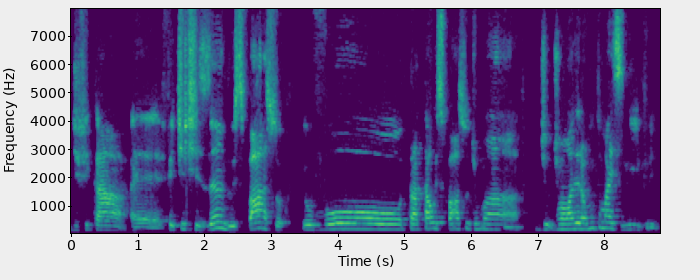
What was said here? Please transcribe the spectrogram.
de ficar é, fetichizando o espaço, eu vou tratar o espaço de uma, de, de uma maneira muito mais livre.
